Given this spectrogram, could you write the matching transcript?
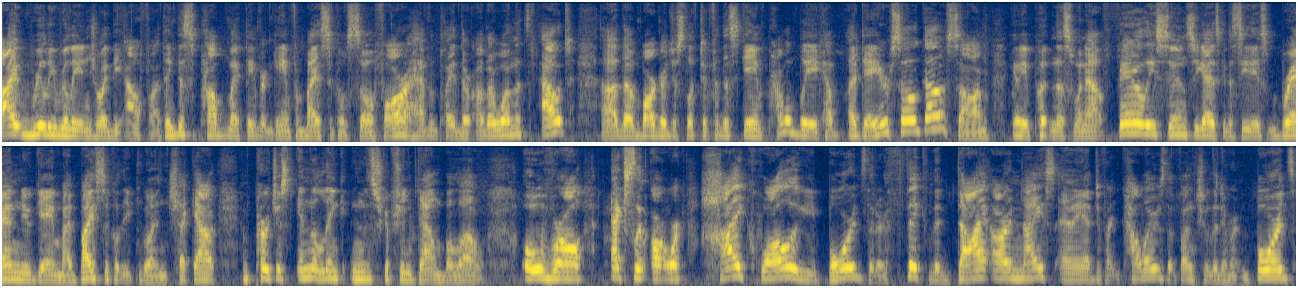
I really, really enjoyed the alpha. I think this is probably my favorite game from Bicycle so far. I haven't played their other one that's out. Uh, the embargo just lifted for this game probably a, couple, a day or so ago, so I'm going to be putting this one out fairly soon so you guys get to see this brand new game by Bicycle that you can go ahead and check out and purchase in the link in the description down below. Overall, excellent artwork, high quality boards that are thick, the die are nice, and they have different colors that function with the different boards.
